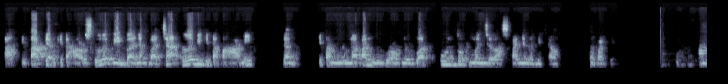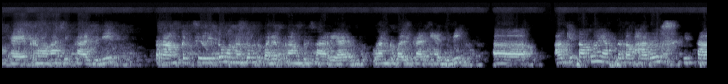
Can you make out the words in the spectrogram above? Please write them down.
Alkitab yang kita harus lebih banyak baca, lebih kita pahami, dan kita menggunakan buku roh nubuat untuk menjelaskannya lebih jauh. Seperti itu. Oke, terima kasih Kak. Jadi terang kecil itu menuntun kepada terang besar ya, bukan kebalikannya. Jadi uh, Alkitab lah yang tetap harus kita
